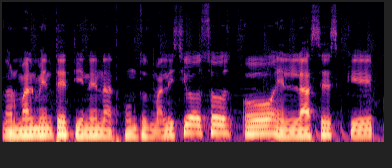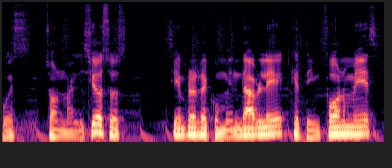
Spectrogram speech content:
normalmente tienen adjuntos maliciosos o enlaces que pues son maliciosos. Siempre es recomendable que te informes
